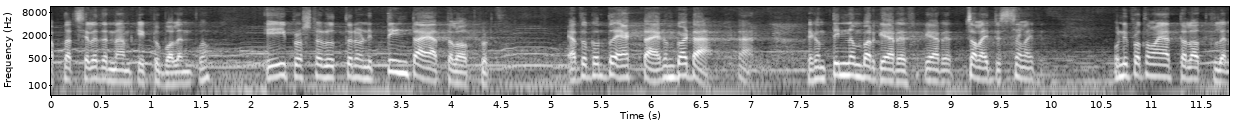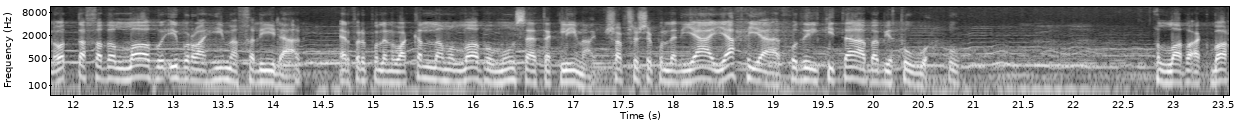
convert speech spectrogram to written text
আপনার ছেলেদের নাম কি একটু বলেন তো? এই প্রশ্নের উত্তরে উনি তিনটা আয়াত তেলাওয়াত করছে এতক্ষণ তো একটা এখন কয়টা? এখন তিন নম্বর গিয়ারে গিয়ারে চালাইতে চালাইতে উনি প্রথম আয়াত তেলাওয়াত করলেন ওত্তাখাদাল্লাহু ইব্রাহিমা খলিলা। এরপরে বললেন ওয়াকাল্লামুল্লাহু মূসা তাকলিমা। সবশেষে বললেন ইয়া ইয়াহইয়া খুদিল কিতাবা বিকুওয়া। আল্লাহু আকবার।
